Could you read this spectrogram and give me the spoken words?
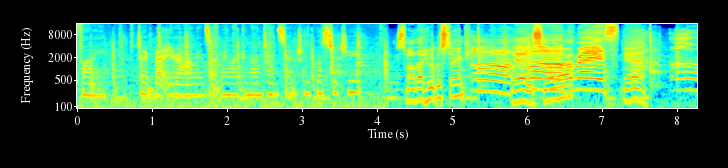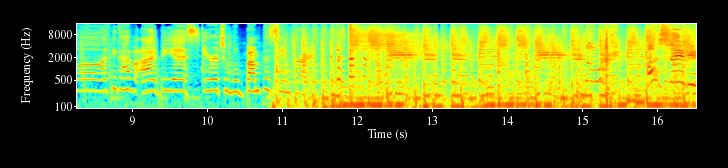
funny. Don't bat your eyelids at me like a 19th century prostitute. Smell that hoobastank? Oh, Yeah, you oh, smell that? gross. Yeah. Oh, I think I have IBS, irritable bumper syndrome. Don't worry, I'll save you.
